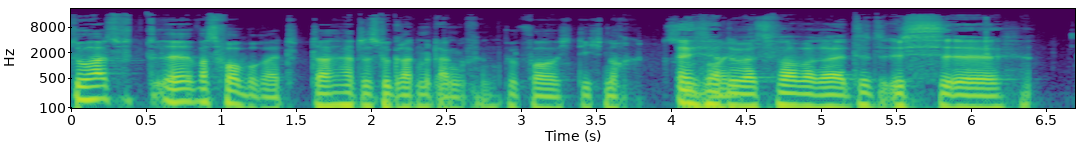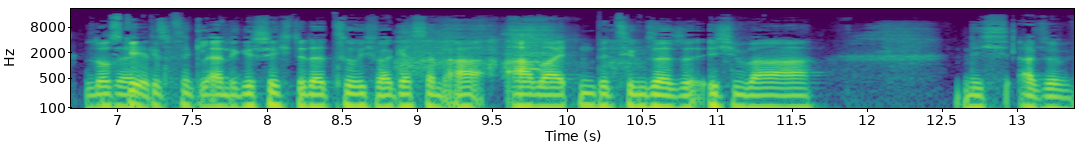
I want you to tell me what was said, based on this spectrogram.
Du hast äh, was vorbereitet. Da hattest du gerade mit angefangen, bevor ich dich noch. zum Ich hatte was vorbereitet. Ich, äh, Los da geht's. gibt's eine kleine Geschichte dazu. Ich war gestern arbeiten, beziehungsweise ich war nicht, also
